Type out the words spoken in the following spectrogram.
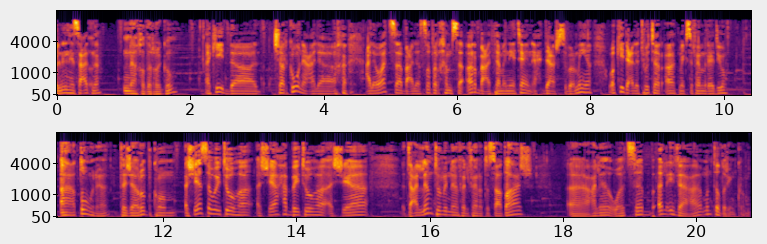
ولا ننهي ساعتنا ناخذ الرقم أكيد آه، تشاركونا على على واتساب على صفر خمسة أربعة ثمانيتين أحداش سبعمية وأكيد على تويتر at Mix FM Radio. أعطونا تجاربكم أشياء سويتوها أشياء حبيتوها أشياء تعلمتوا منها في 2019 آه على واتساب الإذاعة. منتظرينكم.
